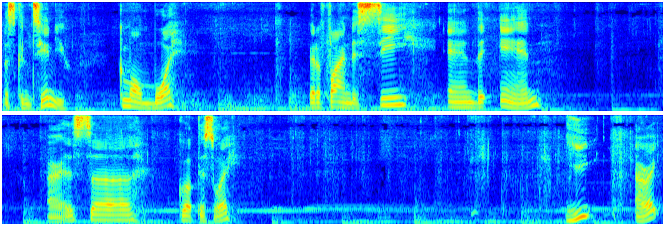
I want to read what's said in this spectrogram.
let's continue. Come on, boy. Gotta find the C and the N. All right, let's uh go up this way. Yeet. All right.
